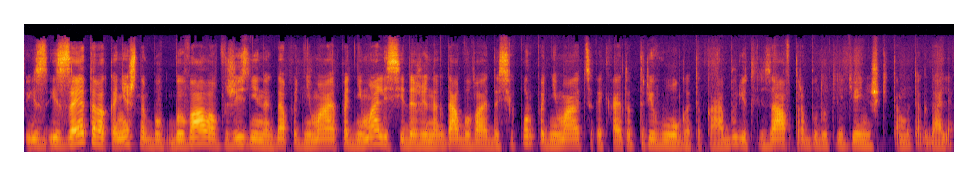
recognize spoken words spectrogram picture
из- из-за этого, конечно, бывало в жизни иногда поднимая, поднимались, и даже иногда бывает до сих пор поднимается какая-то тревога такая, будет ли завтра, будут ли денежки там и так далее.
